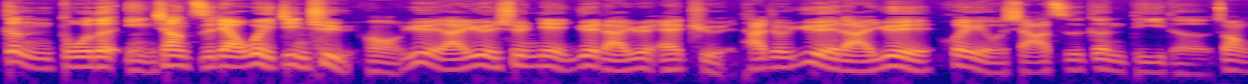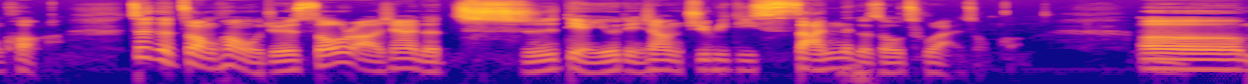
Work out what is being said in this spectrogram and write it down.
更多的影像资料喂进去哦，越来越训练，越来越 accurate，它就越来越会有瑕疵更低的状况啊。这个状况，我觉得 Sora 现在的时点有点像 GPT 三那个时候出来的状况。呃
